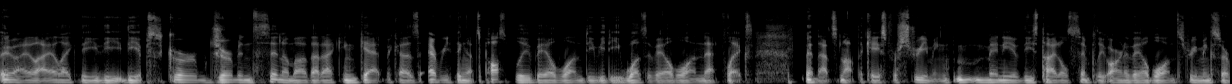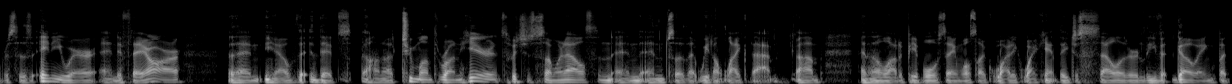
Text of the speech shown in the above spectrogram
I, I like the the the obscure German cinema that I can get because everything that's possibly available on DVD was available on Netflix, and that's not the case for streaming. Many of these titles simply aren't available on streaming services and if they are then you know th- that's on a two month run here and it switches to someone else and and and so that we don't like that. Um, and then a lot of people were saying well it's like why why can't they just sell it or leave it going? But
